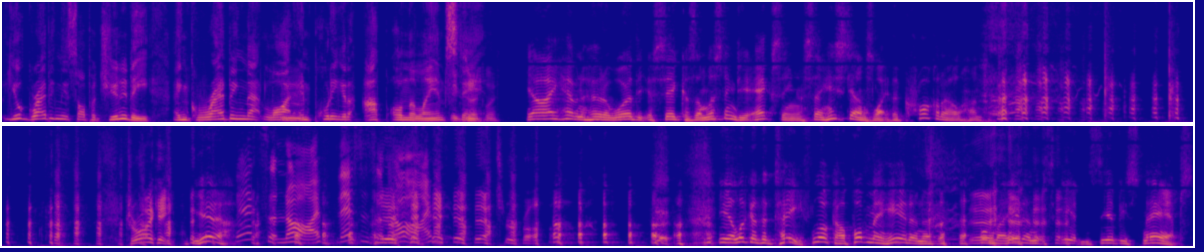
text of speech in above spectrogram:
You're grabbing this opportunity and grabbing that light hmm. and putting it up on the lampstand. Exactly. Yeah, I haven't heard a word that you said because I'm listening to you accent and saying he sounds like the crocodile hunter. Crikey. yeah, That's a knife. This is a knife. That's right. yeah. Look at the teeth. Look, I'll put my head in it. put my head in its head and see if he snaps.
